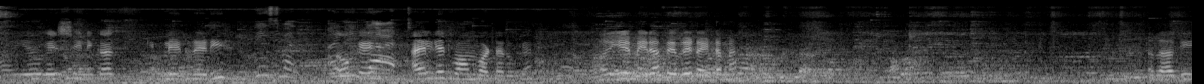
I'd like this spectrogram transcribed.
और ये हो गई श्रीनिका की plate ready okay I will get warm water okay और ये मेरा फेवरेट आइटम है। रागी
